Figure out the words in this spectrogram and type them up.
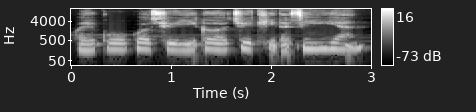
回顾过去一个具体的经验。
